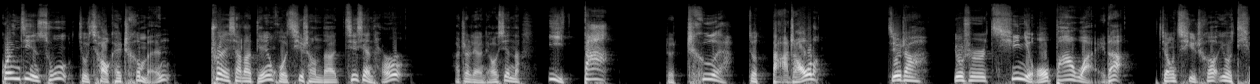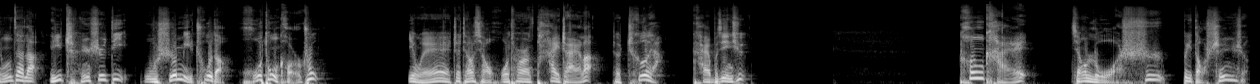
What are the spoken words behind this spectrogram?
关劲松就撬开车门，拽下了点火器上的接线头啊，这两条线呢一搭，这车呀就打着了。接着又是七扭八歪的将汽车又停在了离陈尸地五十米处的胡同口处，因为这条小胡同太窄了，这车呀开不进去。康凯将裸尸背到身上。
